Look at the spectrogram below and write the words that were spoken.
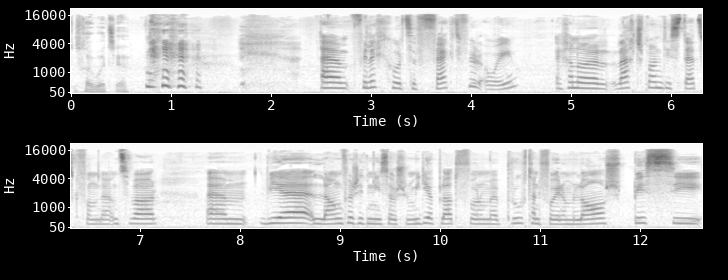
Das kann gut sein. ähm, vielleicht kurz ein Fact für euch. Ich habe noch eine recht spannende Stats gefunden. Und zwar, ähm, wie lange verschiedene Social Media Plattformen gebraucht haben von ihrem Launch, bis sie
